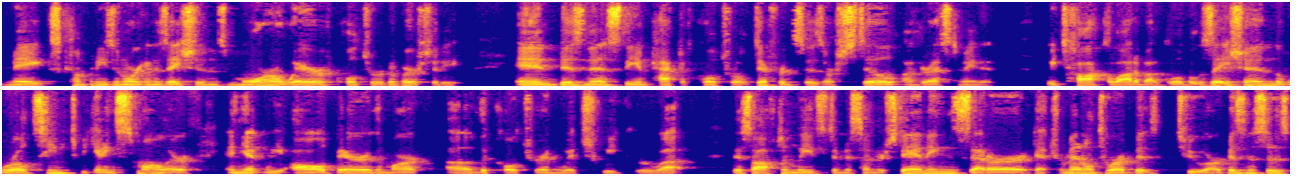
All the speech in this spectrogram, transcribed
makes companies and organizations more aware of cultural diversity. In business, the impact of cultural differences are still underestimated. We talk a lot about globalization. The world seems to be getting smaller, and yet we all bear the mark of the culture in which we grew up. This often leads to misunderstandings that are detrimental to our to our businesses,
